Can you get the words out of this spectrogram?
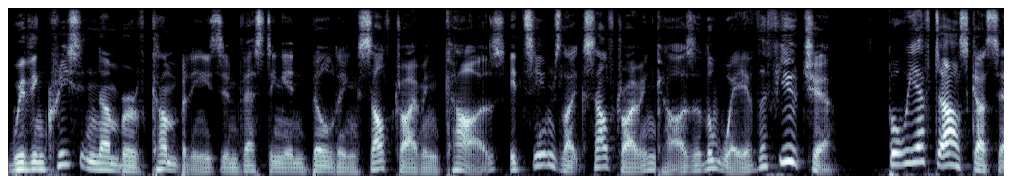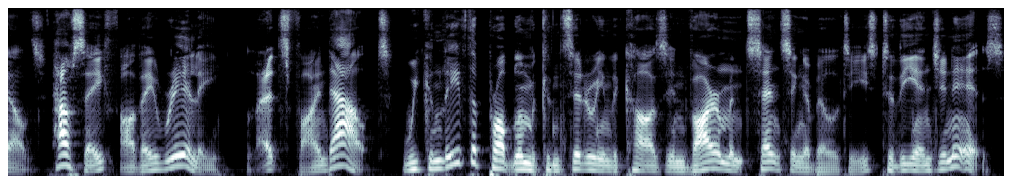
With increasing number of companies investing in building self-driving cars, it seems like self-driving cars are the way of the future. But we have to ask ourselves, how safe are they really? Let's find out. We can leave the problem of considering the car's environment sensing abilities to the engineers.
